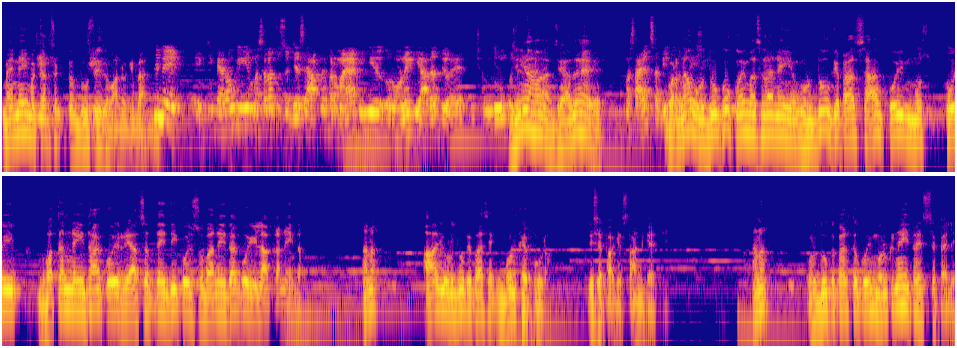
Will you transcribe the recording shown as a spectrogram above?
میں نہیں میں جی، کر جی، سکتا ہوں دوسری جی۔ زبانوں کی بات۔ بھی میں ایک چیز کہہ رہا ہوں کہ یہ مسئلہ تو جیسے آپ نے فرمایا کہ یہ رونے کی عادت جو ہے کچھ کو جی ہاں زیادہ ہے۔ مسائل سبھی ورنہ۔ اردو کو کوئی مسئلہ نہیں ہے۔ اردو کے پاس صاحب کوئی کوئی وطن نہیں تھا کوئی ریاست نہیں تھی کوئی صوبہ نہیں تھا کوئی علاقہ نہیں تھا۔ ہے نا؟ آج اردو کے پاس ایک ملک ہے پورا جسے پاکستان کہتے ہیں۔ ہے نا۔ اردو کے پاس تو کوئی ملک نہیں تھا اس سے پہلے۔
